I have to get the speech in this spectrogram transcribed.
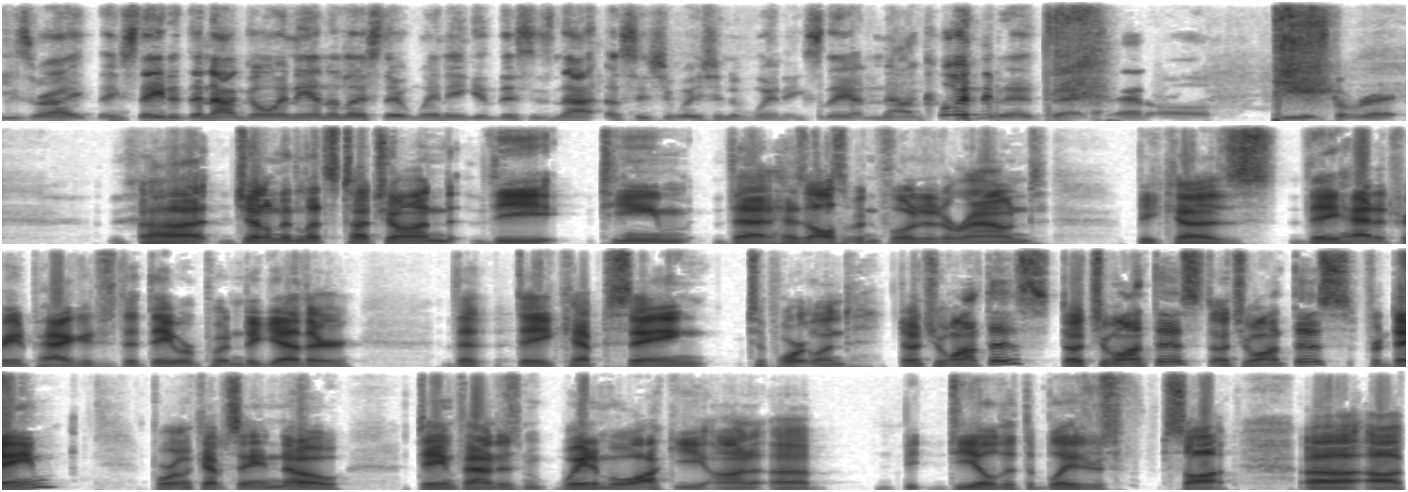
He's right. They stated they're not going in unless they're winning, and this is not a situation of winning. So they are not going to that tax at all. He is correct. Uh, gentlemen, let's touch on the team that has also been floated around because they had a trade package that they were putting together that they kept saying to Portland, "Don't you want this? Don't you want this? Don't you want this for Dame?" Portland kept saying no. Dame found his way to Milwaukee on a deal that the Blazers sought uh, uh,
